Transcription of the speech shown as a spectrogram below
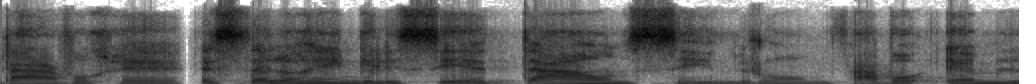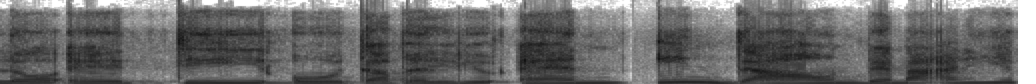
در واقع اصطلاح انگلیسی داون سیندروم و با املاع D O W N این داون به معنی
